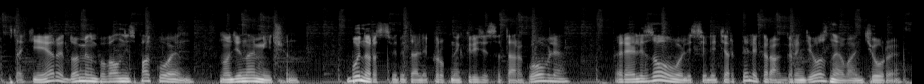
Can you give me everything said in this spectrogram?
В такие эры Домин бывал неспокоен, но динамичен. Буйно расцветали крупные кризисы торговля, реализовывались или терпели крах грандиозные авантюры –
